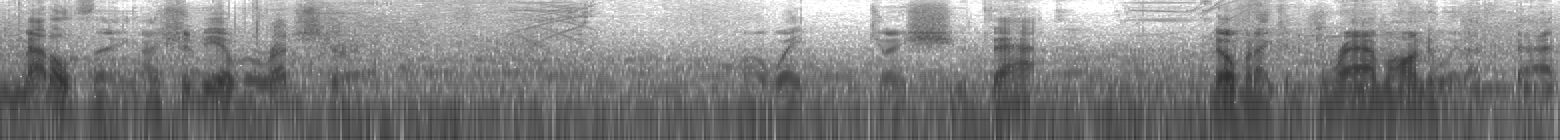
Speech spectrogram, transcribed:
metal thing. I should be able to register it. Oh wait, can I shoot that? No, but I can grab onto it at that.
